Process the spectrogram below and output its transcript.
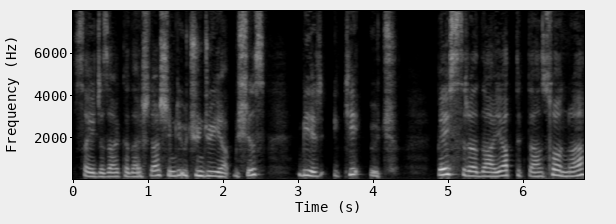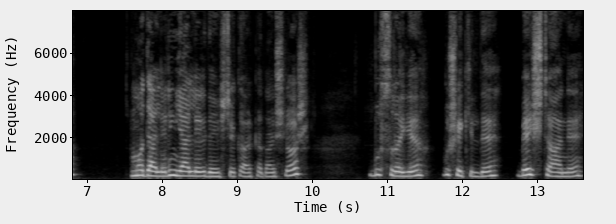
sayacağız arkadaşlar. Şimdi üçüncüyü yapmışız. 1 2 3 5 sıra daha yaptıktan sonra modellerin yerleri değişecek arkadaşlar. Bu sırayı bu şekilde 5 tane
